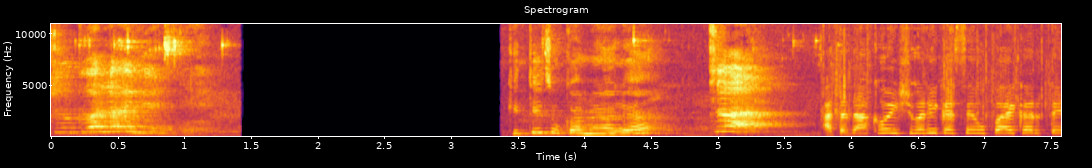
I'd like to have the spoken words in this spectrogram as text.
चुकलेले किती चुका मिळाल्या? आता दाखव ईश्वरी कसे उपाय करते.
